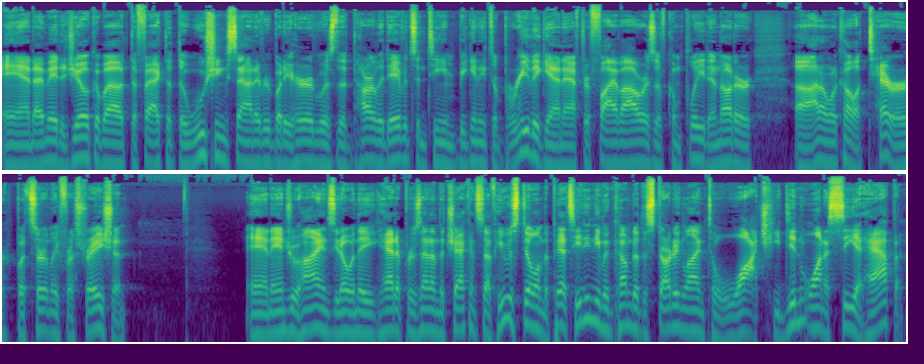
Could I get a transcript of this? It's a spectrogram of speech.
And I made a joke about the fact that the whooshing sound everybody heard was the Harley Davidson team beginning to breathe again after five hours of complete and utter, uh, I don't want to call it terror, but certainly frustration. And Andrew Hines, you know, when they had it present on the check and stuff, he was still in the pits. He didn't even come to the starting line to watch. He didn't want to see it happen.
